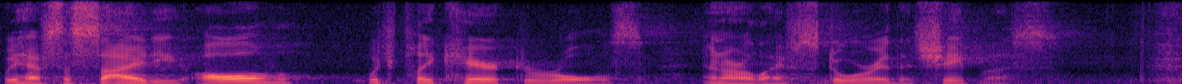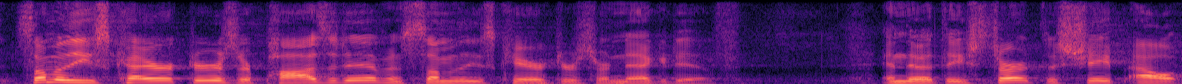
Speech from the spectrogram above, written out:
We have society, all which play character roles in our life story that shape us. Some of these characters are positive and some of these characters are negative, and that they start to shape out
